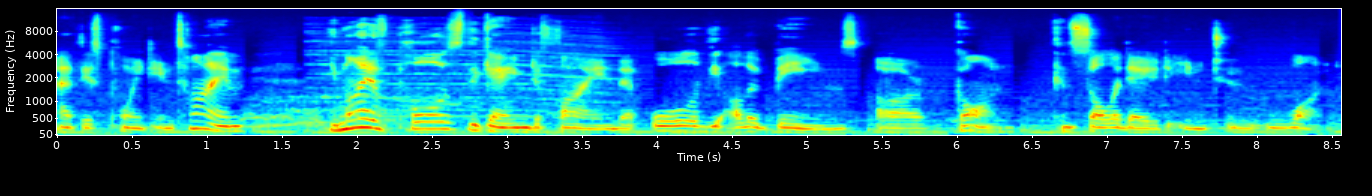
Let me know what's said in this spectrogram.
at this point in time, you might have paused the game to find that all of the other beams are gone, consolidated into one.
